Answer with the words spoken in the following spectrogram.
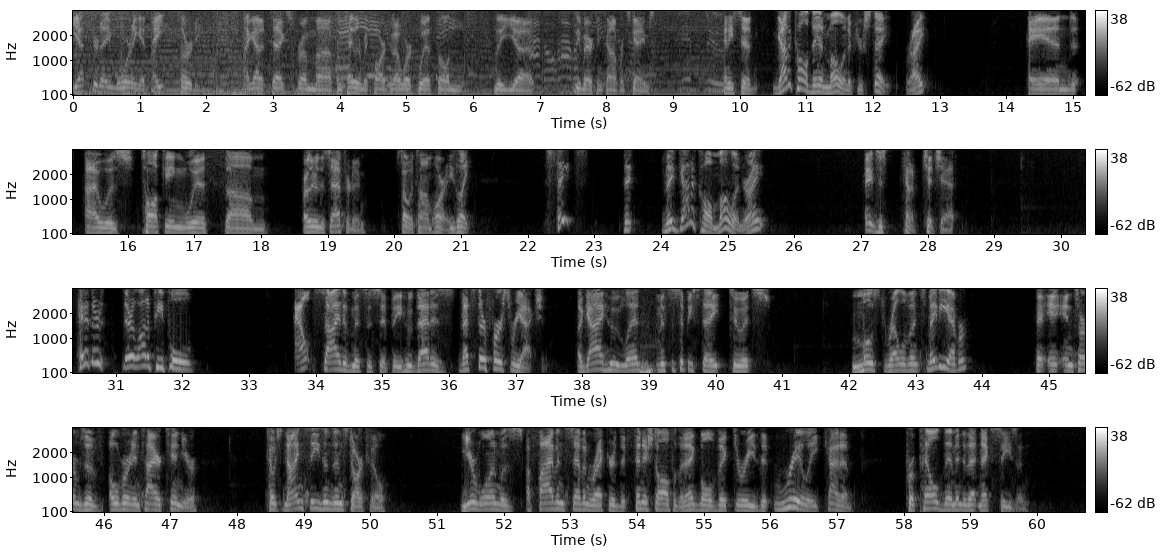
yesterday morning at 8:30, I got a text from uh, from Taylor McCart, who I work with on the uh, the American Conference games, and he said, "Got to call Dan Mullen if you're state, right?" And I was talking with um, earlier this afternoon. Talking with Tom Hart. He's like, "States that they've got to call Mullen, right?" And just kind of chit chat. Hey, there there are a lot of people outside of Mississippi who that is that's their first reaction. A guy who led mm-hmm. Mississippi State to its most relevance, maybe ever, in, in terms of over an entire tenure. Coached nine seasons in Starkville. Year one was a five and seven record that finished off with an Egg Bowl victory that really kind of propelled them into that next season.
